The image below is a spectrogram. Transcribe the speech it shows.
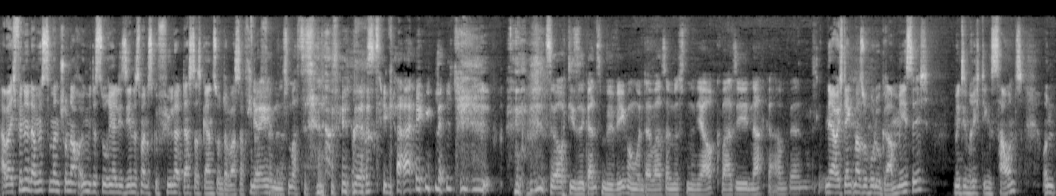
Aber ich finde, da müsste man schon auch irgendwie das so realisieren, dass man das Gefühl hat, dass das Ganze unter Wasser stattfindet. Ja, eben, das macht es ja noch viel lustiger eigentlich. so auch diese ganzen Bewegungen unter Wasser müssten ja auch quasi nachgeahmt werden. Ja, aber ich denke mal so hologrammmäßig mit den richtigen Sounds. Und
